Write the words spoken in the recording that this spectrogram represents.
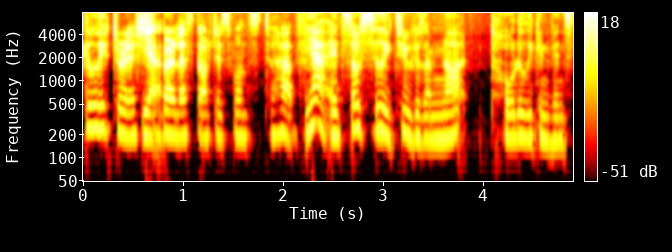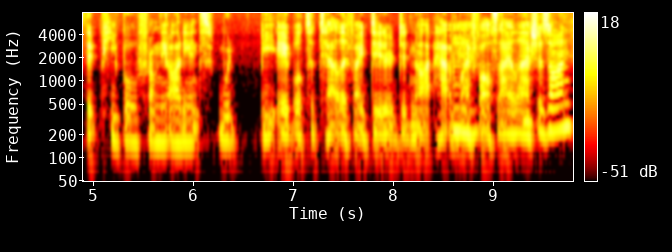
glitterish Yeah. burlesque artist wants to have. Yeah, it's so silly too because I'm not totally convinced that people from the audience would be able to tell if I did or did not have my false eyelashes on,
